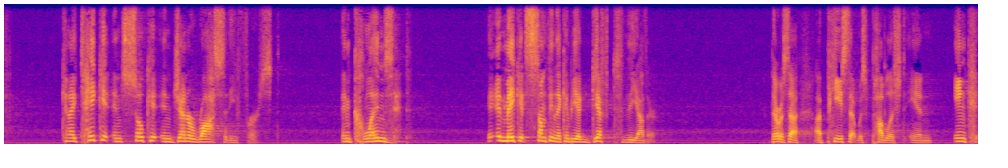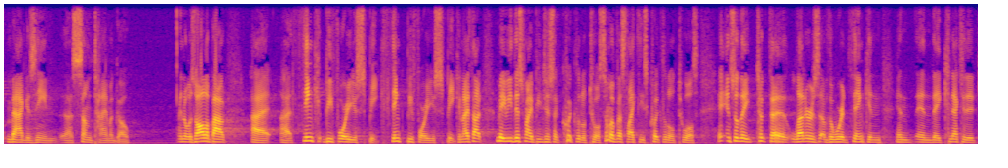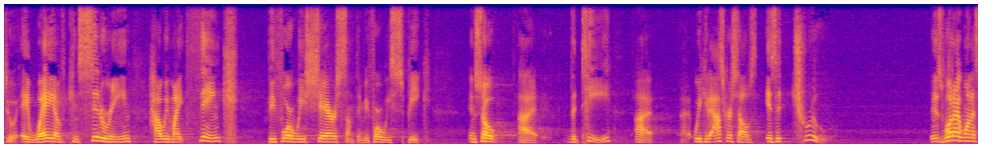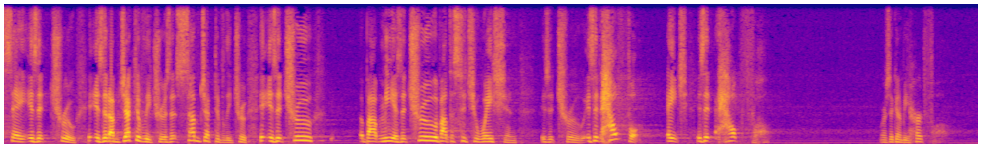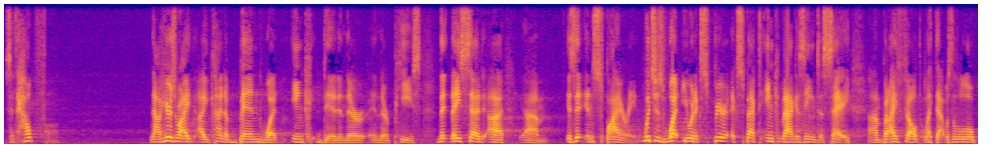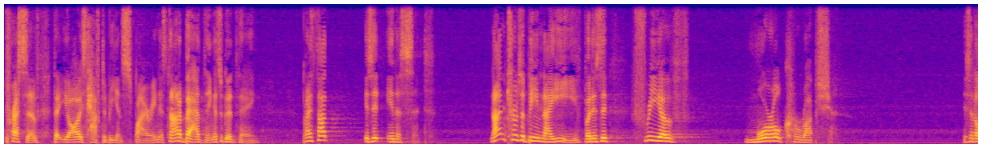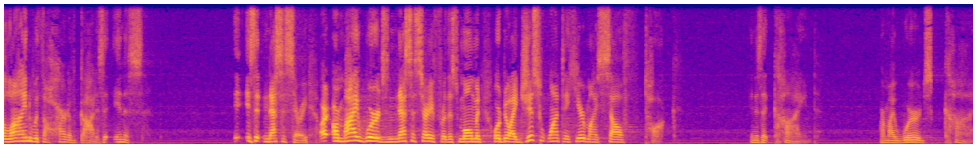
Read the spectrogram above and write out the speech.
can I take it and soak it in generosity first and cleanse it and make it something that can be a gift to the other? There was a, a piece that was published in Inc. magazine uh, some time ago, and it was all about uh, uh, think before you speak. Think before you speak. And I thought maybe this might be just a quick little tool. Some of us like these quick little tools. And so they took the letters of the word think and, and, and they connected it to a way of considering how we might think before we share something, before we speak. And so uh, the T, uh, we could ask ourselves is it true? Is what I want to say, is it true? Is it objectively true? Is it subjectively true? Is it true about me? Is it true about the situation? Is it true? Is it helpful? H, is it helpful? Or is it going to be hurtful? Is it helpful? Now, here's where I, I kind of bend what Inc. did in their, in their piece. They, they said, uh, um, is it inspiring? Which is what you would expect Inc. magazine to say. Um, but I felt like that was a little oppressive that you always have to be inspiring. It's not a bad thing, it's a good thing. But I thought, is it innocent? Not in terms of being naive, but is it free of moral corruption? Is it aligned with the heart of God? Is it innocent? Is it necessary? Are, are, my words necessary for this moment, or do I just want to hear myself talk? And is it kind? Are my words kind?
